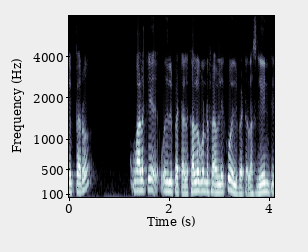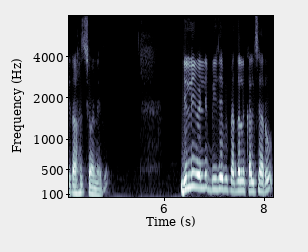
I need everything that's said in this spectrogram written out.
చెప్పారో వాళ్ళకే వదిలిపెట్టాలి కల్లగొండ ఫ్యామిలీకి వదిలిపెట్టాలి. అసలు ఏంటి రహస్యం అనేది? ఢిల్లీ వెళ్ళి బీజేపీ పెద్దలను కలిశారు.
